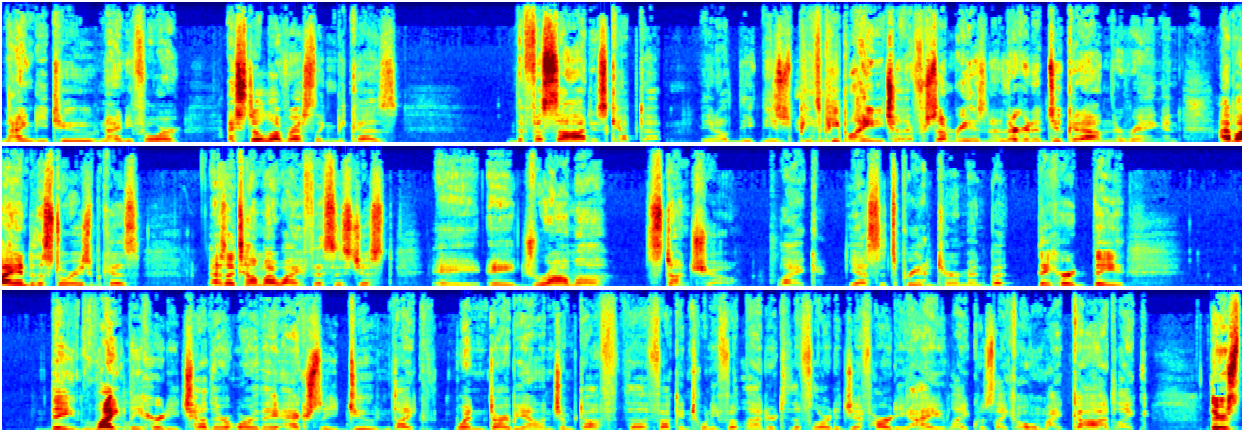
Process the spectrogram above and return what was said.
92, 94. I still love wrestling because the facade is kept up. You know, these, these people hate each other for some reason and they're going to duke it out in the ring. And I buy into the stories because, as I tell my wife, this is just a, a drama stunt show. Like, yes, it's predetermined, but they heard, they, they lightly hurt each other or they actually do like when Darby Allin jumped off the fucking 20 foot ladder to the floor to Jeff Hardy I like was like oh my god like there's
